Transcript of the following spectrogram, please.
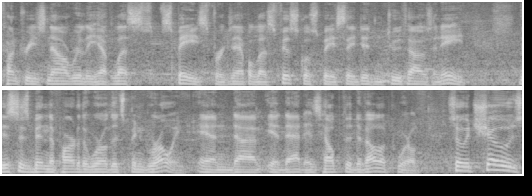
countries now really have less space, for example, less fiscal space they did in 2008, this has been the part of the world that's been growing, and uh, it, that has helped the developed world. So it shows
